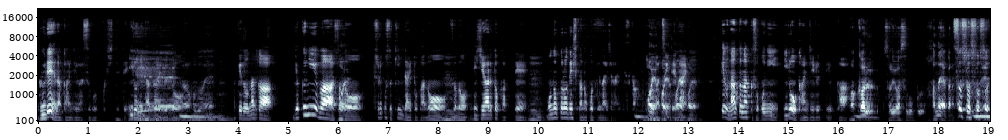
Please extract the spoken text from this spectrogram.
グレーな感じがすごくしてて、色に例えると。へーなるほどね。だけどなんか逆に言えば、その、それこそ近代とかの、うん。そのビジュアルとかって、モノクロでしか残ってないじゃないですか。うん色がついてない。はいけどなんとなくそこに色を感じるっていうか、わかる。それはすごく。華やかなそうそうそうそう、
